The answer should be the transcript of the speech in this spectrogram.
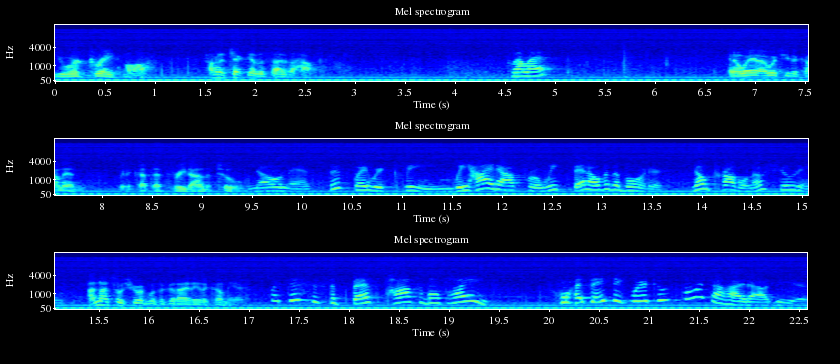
You work great, Ma. I'm going to check the other side of the house. Well, Les? In a way, I wish you'd have come in. We'd have cut that three down to two. No, Les. This way we're clean. We hide out for a week, then over the border. No trouble, no shooting. I'm not so sure it was a good idea to come here. But this is the best possible place. Why, they think we're too smart to hide out here.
